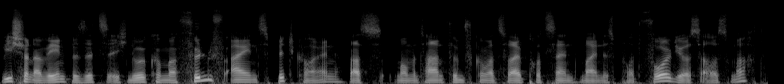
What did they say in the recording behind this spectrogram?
Wie schon erwähnt, besitze ich 0,51 Bitcoin, was momentan 5,2% meines Portfolios ausmacht.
